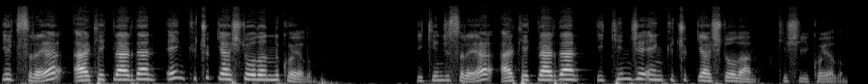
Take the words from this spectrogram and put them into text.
İlk sıraya erkeklerden en küçük yaşlı olanını koyalım. İkinci sıraya erkeklerden ikinci en küçük yaşlı olan kişiyi koyalım.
